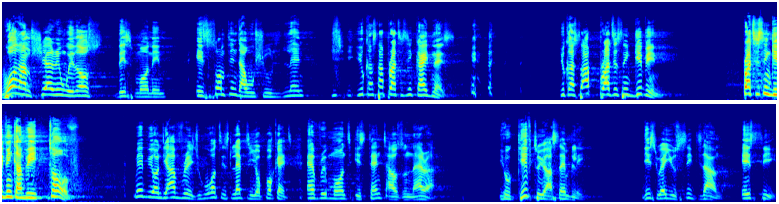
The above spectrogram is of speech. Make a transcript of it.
What I'm sharing with us this morning is something that we should learn. You, you can start practicing kindness. you can start practicing giving. Practicing giving can be tough. Maybe on the average, what is left in your pocket every month is 10,000 naira. You give to your assembly. This where you sit down, AC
